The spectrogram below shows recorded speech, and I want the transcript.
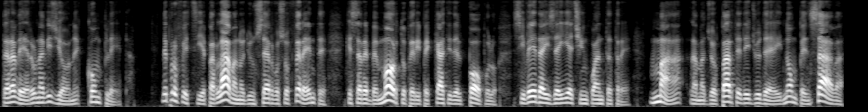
per avere una visione completa. Le profezie parlavano di un servo sofferente che sarebbe morto per i peccati del popolo, si veda Isaia 53, ma la maggior parte dei giudei non pensava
